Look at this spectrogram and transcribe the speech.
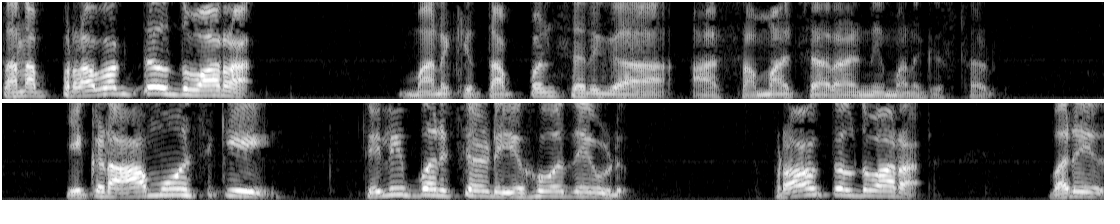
తన ప్రవక్తల ద్వారా మనకి తప్పనిసరిగా ఆ సమాచారాన్ని మనకిస్తాడు. ఇక్కడ ఆమోస్కి తెలియపరిచాడు యహో దేవుడు. ప్రవక్తల ద్వారా. మరి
